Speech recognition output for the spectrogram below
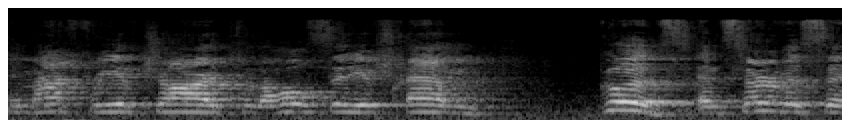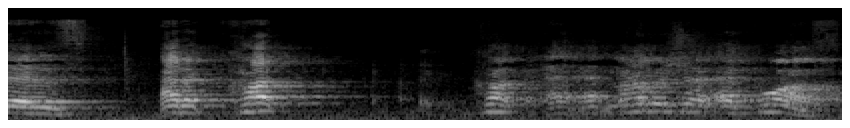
kemat free of charge for the whole city of Shechem goods and services at a cut cut at mamisha at cost.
